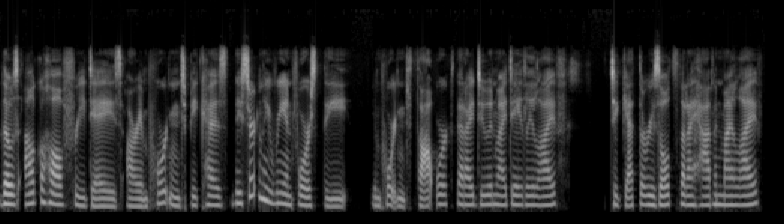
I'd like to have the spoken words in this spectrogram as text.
those alcohol free days are important because they certainly reinforce the important thought work that I do in my daily life to get the results that I have in my life.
